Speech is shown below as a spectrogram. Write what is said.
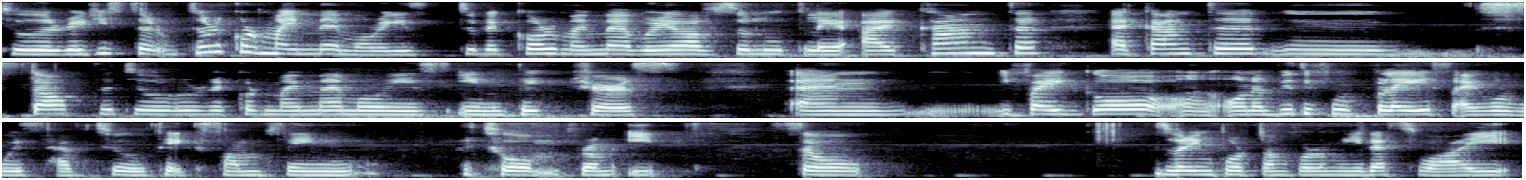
to register to record my memories. To record my memory, absolutely. I can't I can't uh, stop to record my memories in pictures. And if I go on, on a beautiful place, I always have to take something at home from it. So it's very important for me. That's why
